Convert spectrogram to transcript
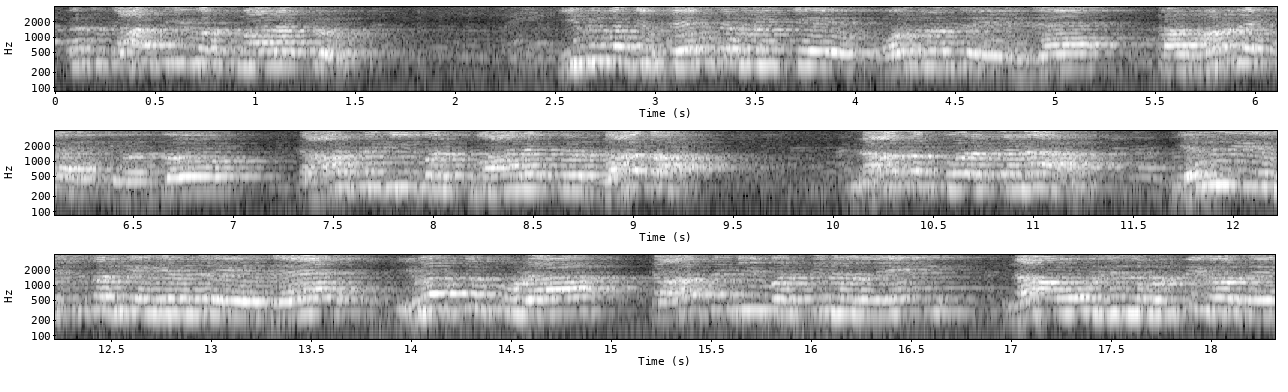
ಇವತ್ತು ಖಾಸಗಿ ಬಸ್ ಮಾಲಕರು ಇದ್ರ ಬಗ್ಗೆ ಸ್ಟೇ ತರಲಿಕ್ಕೆ ಹೋದ್ರು ಅಂತ ಹೇಳಿದ್ರೆ ನಾವು ನೋಡ್ಬೇಕಾಗತ್ತೆ ಇವತ್ತು ಖಾಸಗಿ ಬಸ್ ಮಾಲಕರ ಲಾಭ ಲಾಭಕೋರತನ ಎಲ್ಲಿ ಎಷ್ಟು ತನಕ ಇದೆ ಅಂತ ಹೇಳಿದ್ರೆ ಇವತ್ತು ಕೂಡ ಖಾಸಗಿ ಬಸ್ಸಿನಲ್ಲಿ ನಾವು ಇಲ್ಲಿಂದ ಉಡುಪಿಗೆ ಹೋದ್ರೆ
